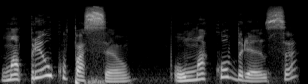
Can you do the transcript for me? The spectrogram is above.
uma preocupação, uma cobrança,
